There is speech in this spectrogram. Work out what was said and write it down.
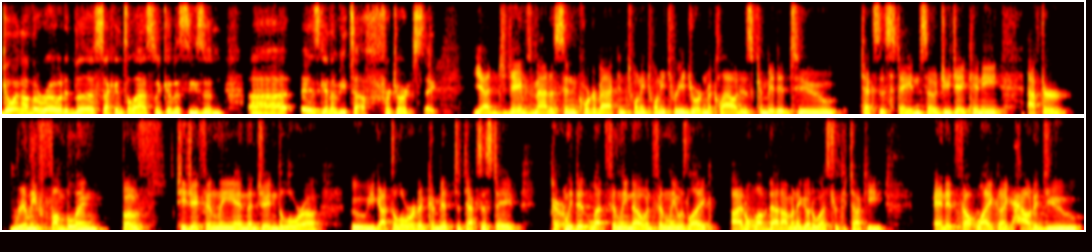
Going on the road in the second to last week of the season uh, is going to be tough for Georgia State. Yeah, James Madison, quarterback in 2023. Jordan McCloud is committed to Texas State, and so GJ Kinne, after really fumbling both TJ Finley and then Jayden de Laura, who he got de Laura to commit to Texas State, apparently didn't let Finley know, and Finley was like, "I don't love that. I'm going to go to Western Kentucky." And it felt like like how did you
